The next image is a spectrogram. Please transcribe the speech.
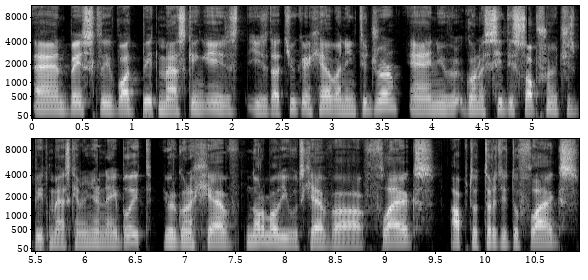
And basically what bit masking is is that you can have an integer and you're going to see this option which is bit mask and when you enable it you're going to have normally you would have uh, flags up to 32 flags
